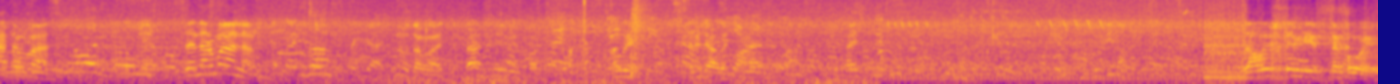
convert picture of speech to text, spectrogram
Як вас? Все нормально? Ну давайте. Коли стріляли. Залиште місце бою.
